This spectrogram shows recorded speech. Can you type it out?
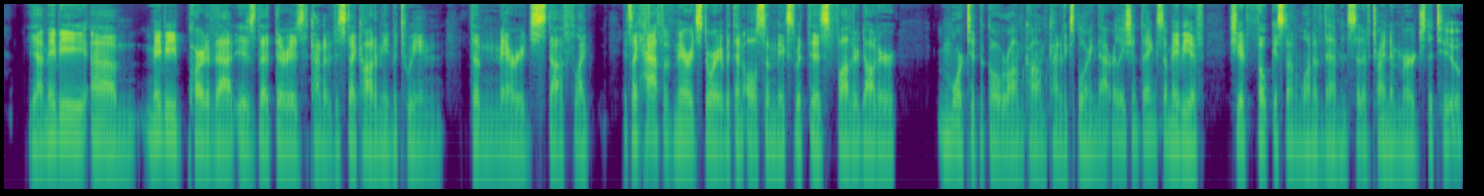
yeah, maybe um maybe part of that is that there is kind of this dichotomy between the marriage stuff like it's like half of marriage story but then also mixed with this father-daughter more typical rom-com kind of exploring that relation thing. So maybe if she had focused on one of them instead of trying to merge the two,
